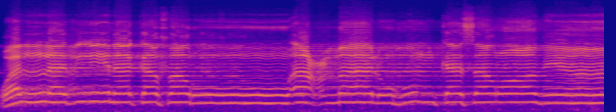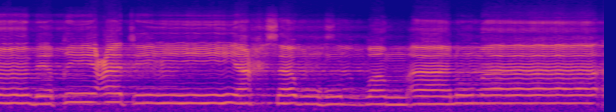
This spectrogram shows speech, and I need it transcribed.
والذين كفروا أعمالهم كسراب بقيعة يحسبه الظمآن ماء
